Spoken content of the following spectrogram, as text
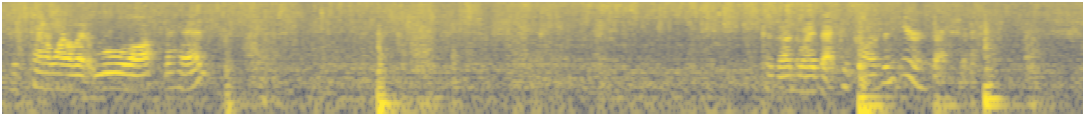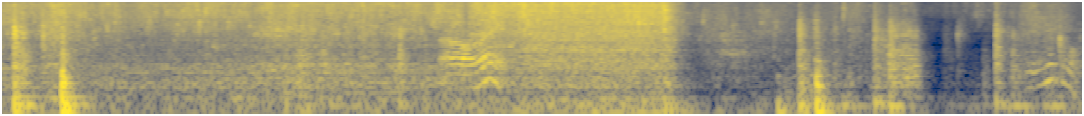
Just kind of want to let it roll off the head. Otherwise that could cause an ear infection. All right. There you go.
